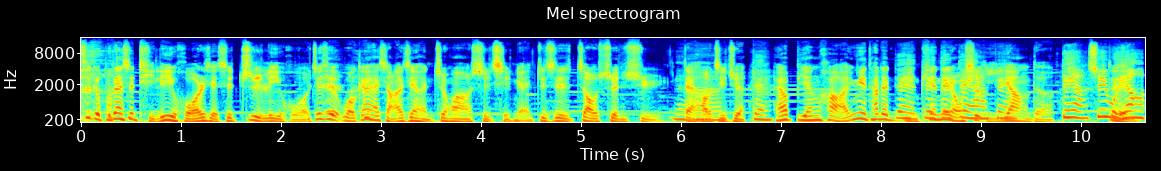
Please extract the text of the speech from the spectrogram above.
这个不但是体力活，而且是智力活。就是我刚才想到一件很重要的事情，哎，就是照顺序带好几卷，对，还要编号啊，因为它的影片内容是一样的，对啊，所以我要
